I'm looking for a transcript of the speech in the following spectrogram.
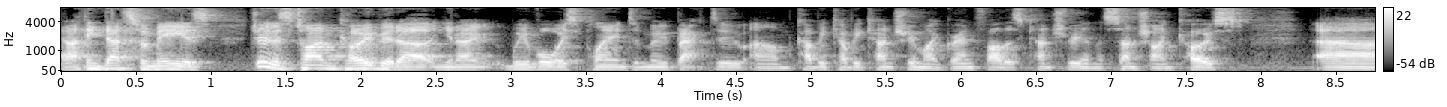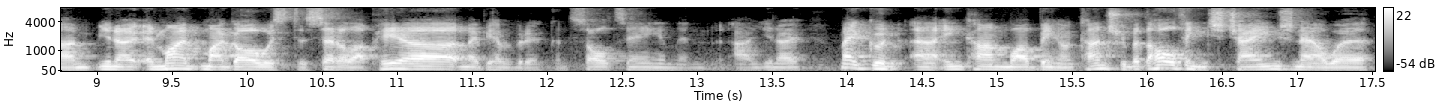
And I think that's for me is during this time, COVID. Uh, you know, we've always planned to move back to um, Kabi Kabi country, my grandfather's country, on the Sunshine Coast. Um, you know, and my, my goal was to settle up here, maybe have a bit of consulting, and then uh, you know make good uh, income while being on country. But the whole thing's changed now, where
